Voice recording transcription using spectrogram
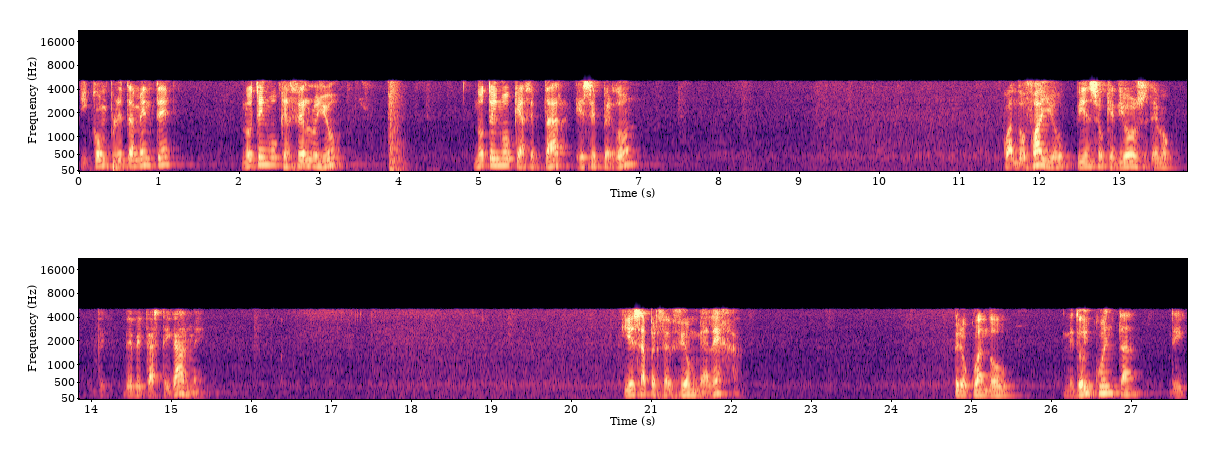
y completamente, ¿no tengo que hacerlo yo? ¿No tengo que aceptar ese perdón? Cuando fallo, pienso que Dios debe castigarme. Y esa percepción me aleja. Pero cuando me doy cuenta de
